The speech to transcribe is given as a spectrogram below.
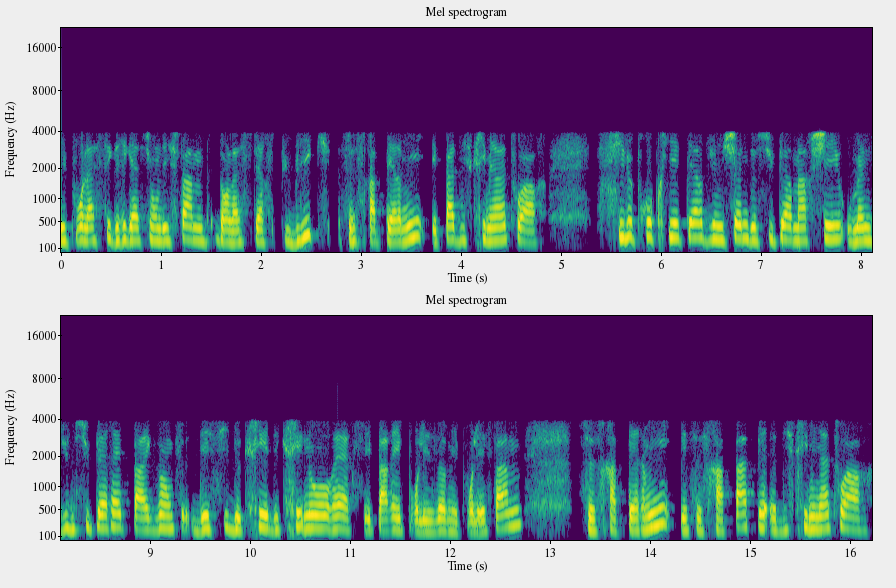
est pour la ségrégation des femmes dans la sphère publique, ce sera permis et pas discriminatoire. Si le propriétaire d'une chaîne de supermarché ou même d'une supérette, par exemple, décide de créer des créneaux horaires séparés pour les hommes et pour les femmes, ce sera permis et ce ne sera pas discriminatoire.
